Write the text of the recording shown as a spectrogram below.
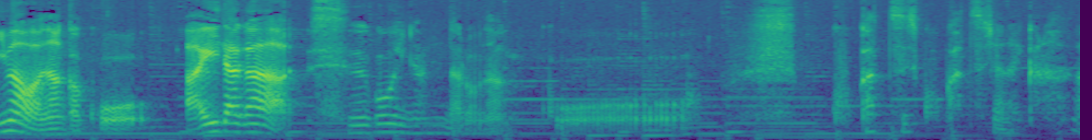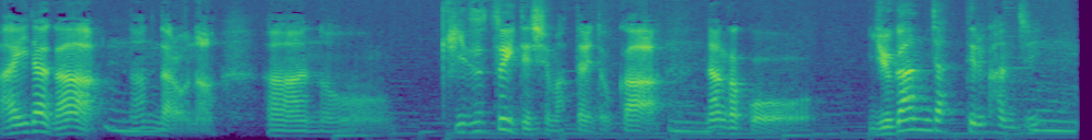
今はなんかこう間がすごいなんだろうな。こう枯渇枯渇じゃないかな。間がうん。なんだろうな、あの傷ついてしまったりとか、うん。なんかこう歪んじゃってる感じ、うん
